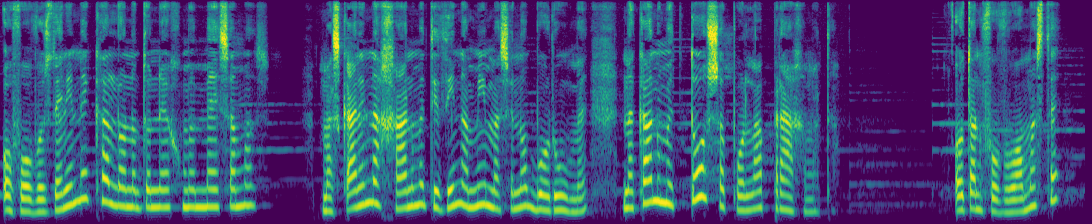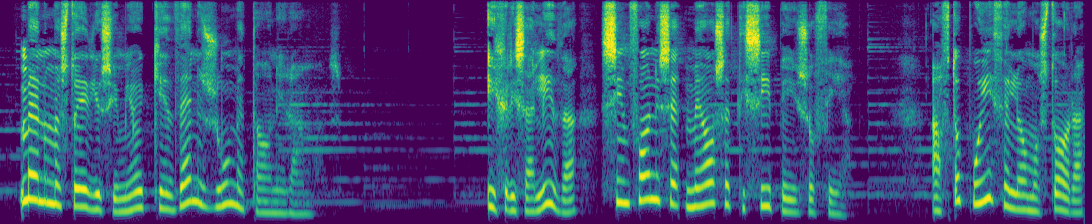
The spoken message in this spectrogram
Ο φόβος δεν είναι καλό να τον έχουμε μέσα μας. Μας κάνει να χάνουμε τη δύναμή μας ενώ μπορούμε να κάνουμε τόσα πολλά πράγματα. Όταν φοβόμαστε, μένουμε στο ίδιο σημείο και δεν ζούμε τα όνειρά μας. Η Χρυσαλίδα συμφώνησε με όσα της είπε η Σοφία. Αυτό που ήθελε όμως τώρα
